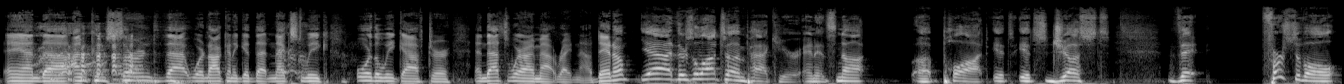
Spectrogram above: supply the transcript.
and uh, I'm concerned that we're not going to get that next week or the week after, and that's where I'm at right now. Dano, Yeah, there's a lot to unpack here, and it's not uh, plot. It's it's just that. First of all,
